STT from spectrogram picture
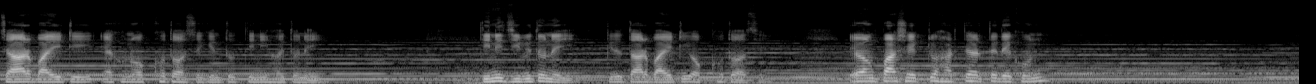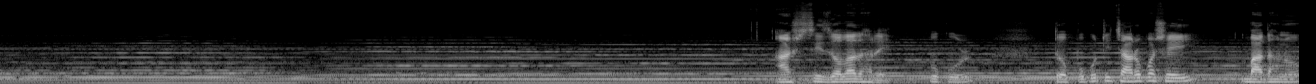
যার বাড়িটি এখনও অক্ষত আছে, কিন্তু তিনি হয়তো নেই। তিনি জীবিত নেই, কিন্তু তার বাড়িটি অক্ষত আছে। এবং পাশে একটু হাঁটতে হাঁটতে দেখুন আসছি জলাধারে, পুকুর। তো পুকুরটি চারপাশেই বাঁধানো।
